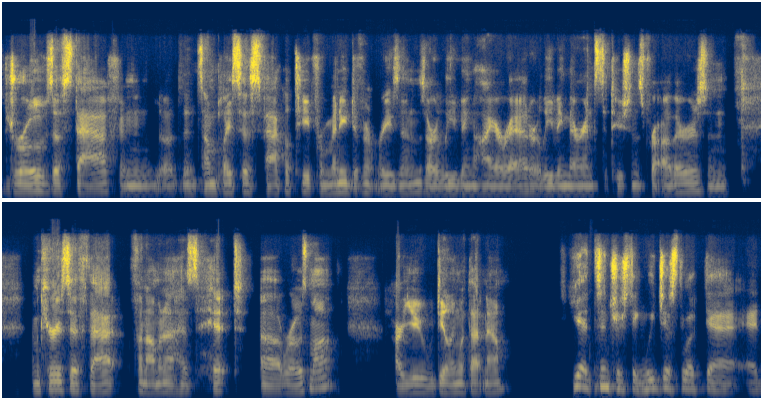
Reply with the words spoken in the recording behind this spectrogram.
droves of staff and uh, in some places faculty for many different reasons are leaving higher ed or leaving their institutions for others. And I'm curious if that phenomena has hit uh, Rosemont. Are you dealing with that now? Yeah, it's interesting. We just looked at, at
